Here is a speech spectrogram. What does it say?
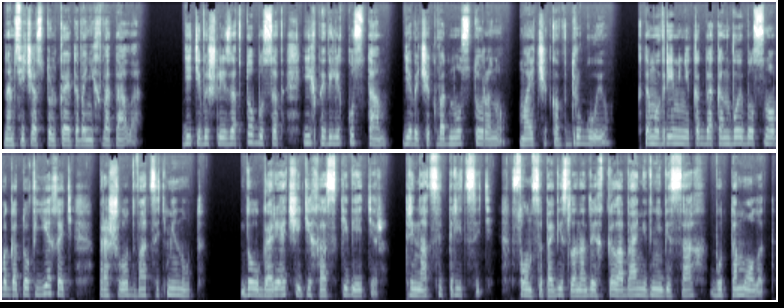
нам сейчас только этого не хватало. Дети вышли из автобусов и их повели к кустам, девочек в одну сторону, мальчиков в другую. К тому времени, когда конвой был снова готов ехать, прошло 20 минут. Дул горячий техасский ветер. 13.30. Солнце повисло над их головами в небесах, будто молот.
